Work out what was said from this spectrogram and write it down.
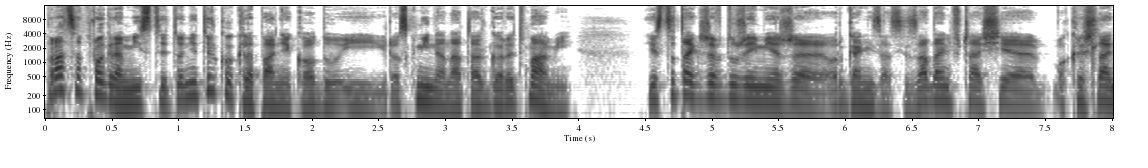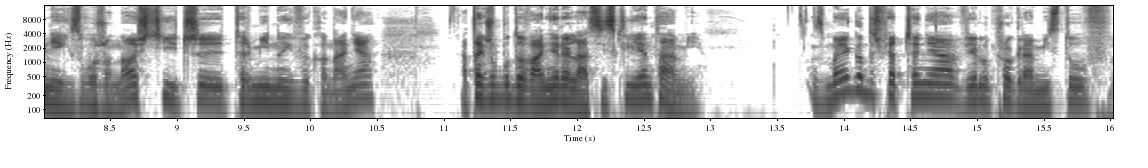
Praca programisty to nie tylko klepanie kodu i rozkmina nad algorytmami. Jest to także w dużej mierze organizacja zadań w czasie, określanie ich złożoności czy terminu ich wykonania, a także budowanie relacji z klientami. Z mojego doświadczenia wielu programistów,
